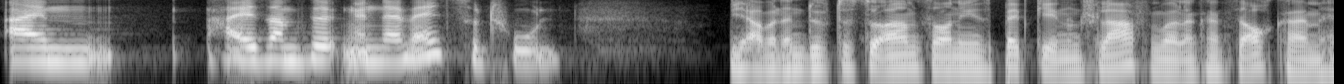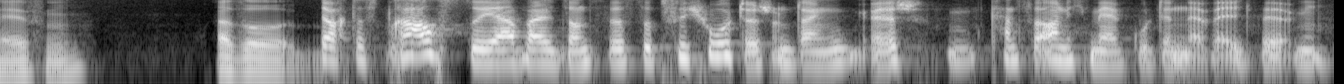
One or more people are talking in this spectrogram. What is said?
einem heilsam Wirken in der Welt zu tun. Ja, aber dann dürftest du abends auch nicht ins Bett gehen und schlafen, weil dann kannst du auch keinem helfen. Also Doch, das brauchst du ja, weil sonst wirst du psychotisch und dann äh, kannst du auch nicht mehr gut in der Welt wirken.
